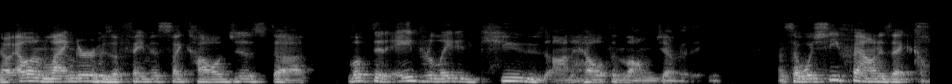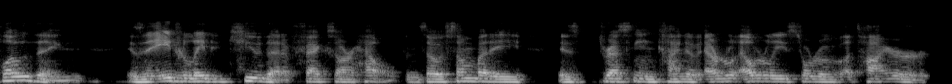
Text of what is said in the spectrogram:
Now, Ellen Langer, who's a famous psychologist, uh, looked at age-related cues on health and longevity. And so what she found is that clothing is an age-related cue that affects our health. And so if somebody is dressing in kind of elderly sort of attire,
